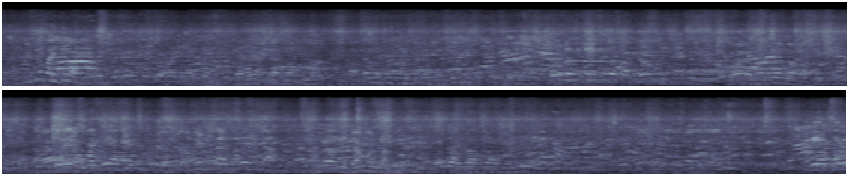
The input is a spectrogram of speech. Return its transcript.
Apa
